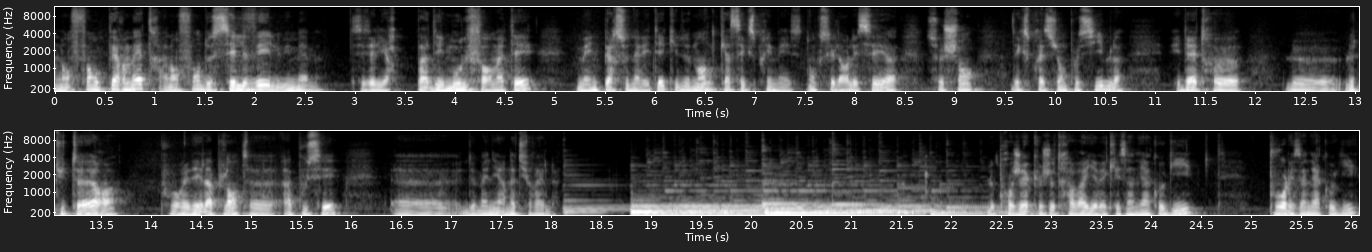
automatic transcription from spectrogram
l'enfant, ou permettre à l'enfant de s'élever lui-même. C'est-à-dire pas des moules formatés, mais une personnalité qui demande qu'à s'exprimer. Donc c'est leur laisser ce champ d'expression possible et d'être le, tuteur pour aider la plante euh, à pousser euh, de manière naturelle. Projet que je travaille avec les Indiens Kogi, pour les Indiens Kogi,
